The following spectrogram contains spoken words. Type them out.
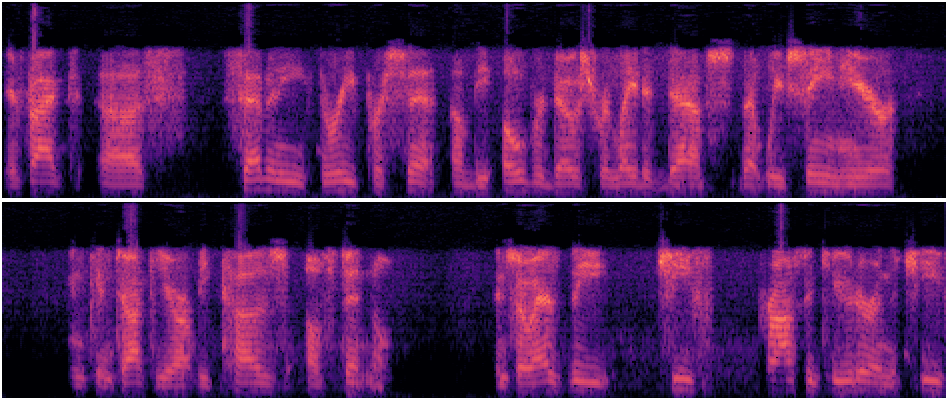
In fact, uh, 73% of the overdose related deaths that we've seen here in Kentucky are because of fentanyl. And so as the chief prosecutor and the chief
